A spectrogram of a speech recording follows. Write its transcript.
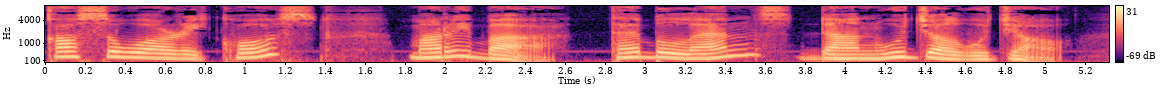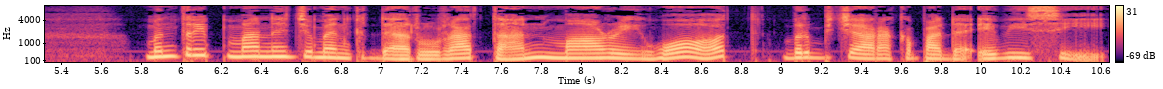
Cassowary Coast, Mariba, Tablelands, dan Wujal-Wujal. Menteri Manajemen Kedaruratan Mari Watt berbicara kepada ABC.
